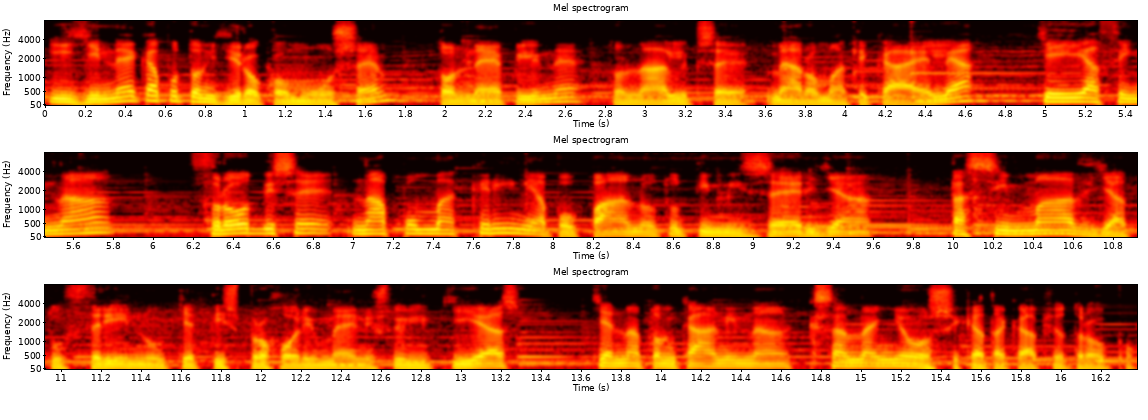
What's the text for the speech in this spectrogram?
Η γυναίκα που τον γυροκομούσε, τον έπλυνε, τον άλυψε με αρωματικά έλαια και η Αθηνά φρόντισε να απομακρύνει από πάνω του τη μιζέρια, τα σημάδια του θρήνου και της προχωρημένης του ηλικίας και να τον κάνει να ξανανιώσει κατά κάποιο τρόπο.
